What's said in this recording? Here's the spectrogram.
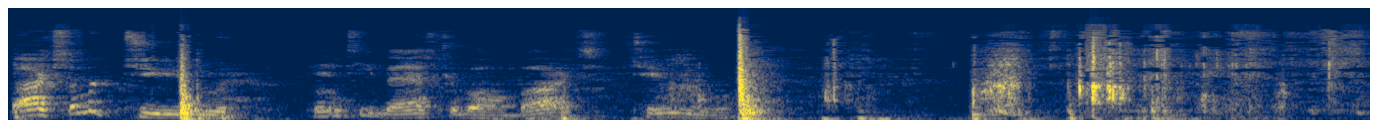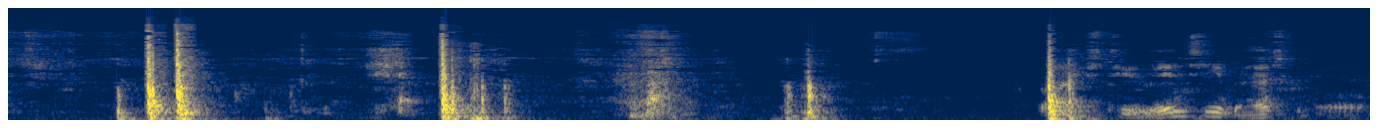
Box number two. NT Basketball, box two. NT basketball.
